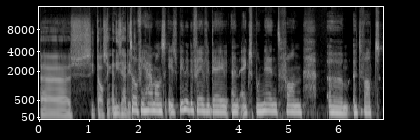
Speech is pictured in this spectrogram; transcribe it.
eh Sitalsing. En die zei dit. Sophie Hermans is binnen de VVD een exponent van ehm, het wat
